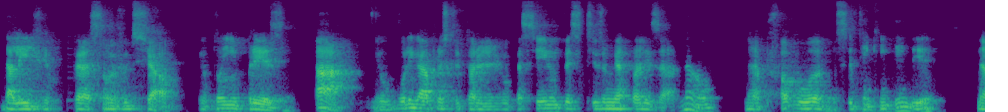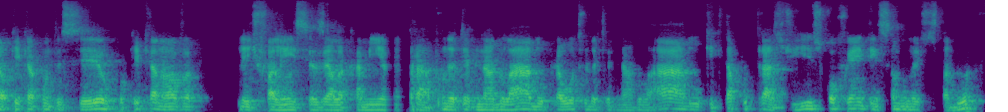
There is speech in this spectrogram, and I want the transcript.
da lei de recuperação judicial. Eu estou em empresa. Ah, eu vou ligar para o escritório de advocacia e não preciso me atualizar. Não, né? por favor, você tem que entender né, o que, que aconteceu, por que, que a nova lei de falências ela caminha para um determinado lado, para outro determinado lado, o que está por trás disso, qual foi a intenção do legislador,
